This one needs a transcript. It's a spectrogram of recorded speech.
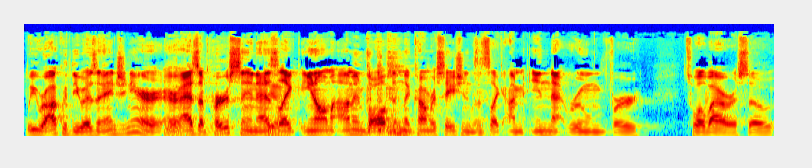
we rock with you as an engineer or as a person, as Yeah. like you know, I'm, I'm involved in the conversations. It's like I'm in that room for 12 hours, so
